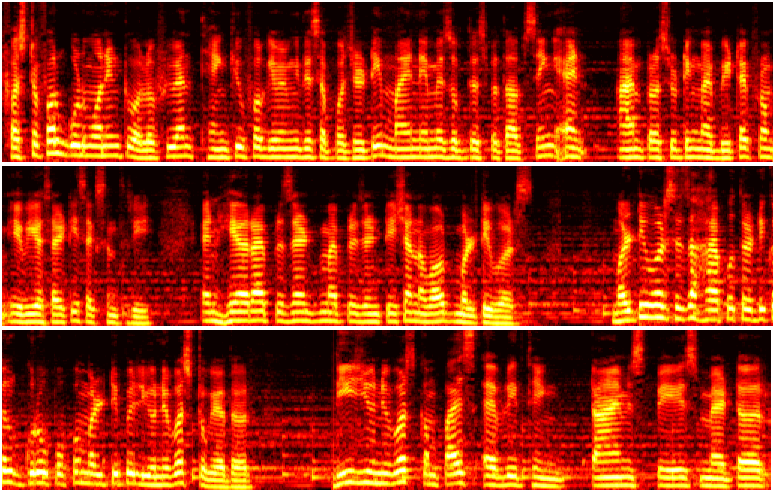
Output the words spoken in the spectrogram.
First of all, good morning to all of you and thank you for giving me this opportunity. My name is Updesh Pratap Singh and I am pursuing my BTech from AVSIT Section 3. And here I present my presentation about multiverse. Multiverse is a hypothetical group of multiple universe together. These universe comprise everything time, space, matter,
